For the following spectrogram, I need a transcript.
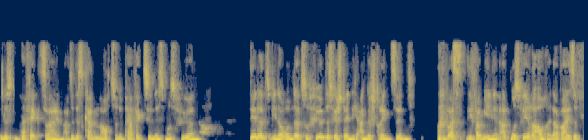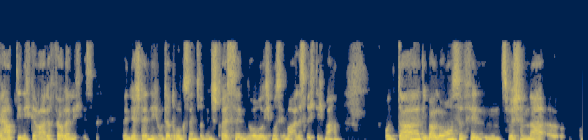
Wir müssten perfekt sein. Also das kann auch zu einem Perfektionismus führen, der das wiederum dazu führt, dass wir ständig angestrengt sind was die Familienatmosphäre auch in einer Weise färbt, die nicht gerade förderlich ist. Wenn wir ständig unter Druck sind und in Stress sind, oh, ich muss immer alles richtig machen. Und da die Balance finden zwischen einer äh,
